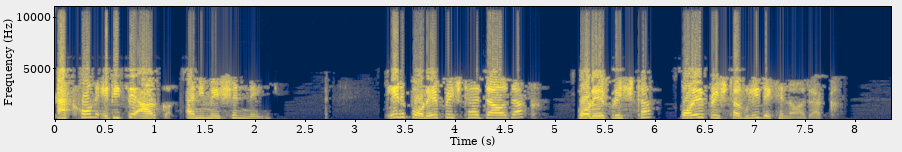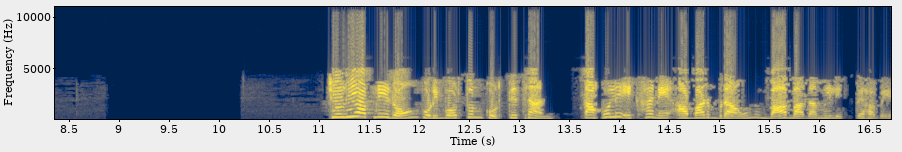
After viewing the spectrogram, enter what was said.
এখন এটিতে আর অ্যানিমেশন নেই। এর পরের পৃষ্ঠায় যাওয়া যাক। পরের পৃষ্ঠা। পরের পৃষ্ঠাগুলি দেখে নেওয়া যাক। যদি আপনি রং পরিবর্তন করতে চান, তাহলে এখানে আবার ব্রাউন বা বাদামী লিখতে হবে।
